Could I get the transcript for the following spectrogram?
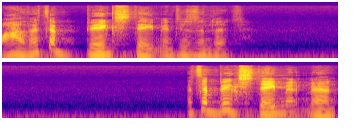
Wow, that's a big statement, isn't it? That's a big statement, man.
